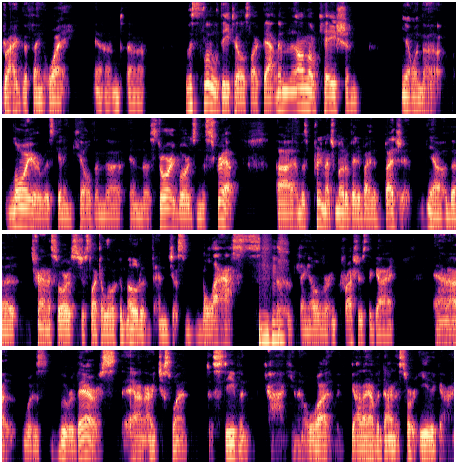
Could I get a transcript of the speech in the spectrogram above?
drag the thing away? And uh, this little details like that. And then on location, you know, when the lawyer was getting killed in the in the storyboards and the script, uh, it was pretty much motivated by the budget. You know, the Tyrannosaurus is just like a locomotive and just blasts the thing over and crushes the guy and I was we were there, and I just went to Steven. God, you know what? We've got to have a dinosaur eat a guy.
